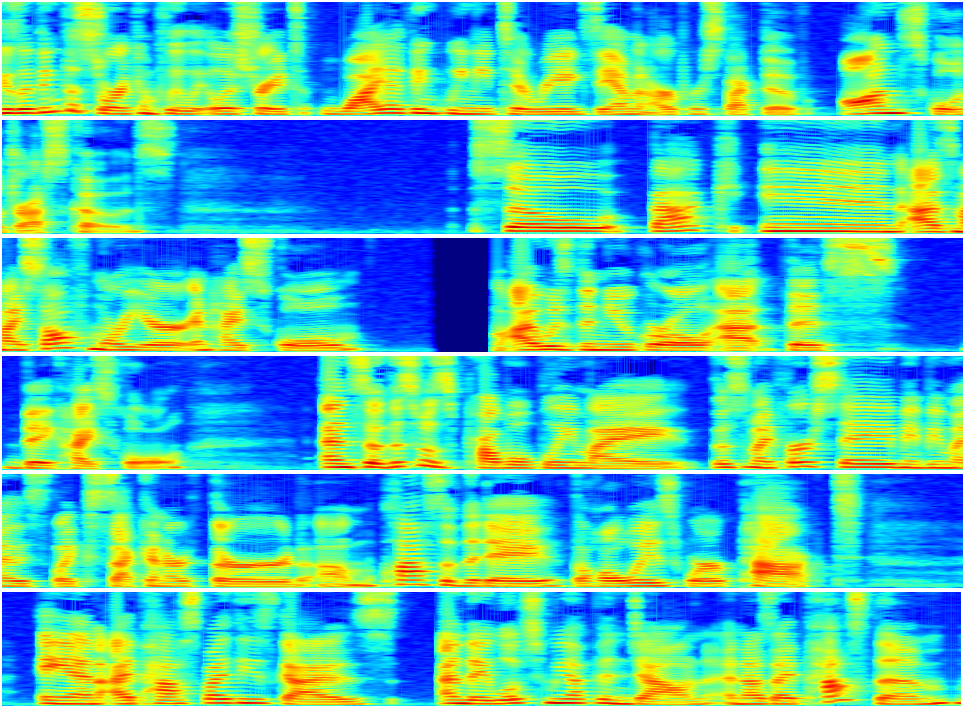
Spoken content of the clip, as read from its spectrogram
because I think the story completely illustrates why I think we need to re examine our perspective on school dress codes. So, back in as my sophomore year in high school, I was the new girl at this big high school. And so this was probably my this was my first day, maybe my like second or third um, class of the day. The hallways were packed, and I passed by these guys, and they looked me up and down. And as I passed them,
